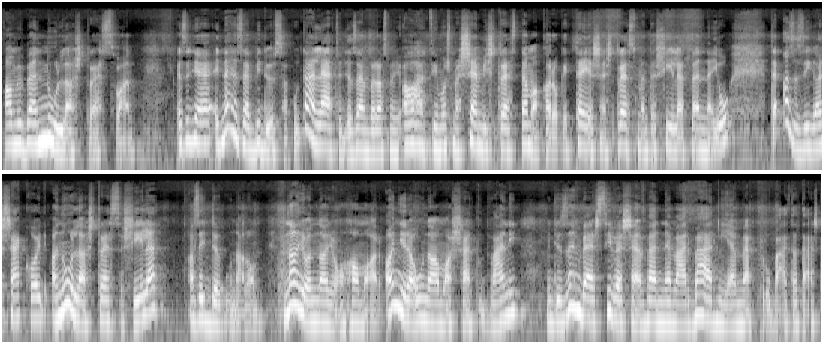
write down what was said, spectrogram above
amiben nulla stressz van. Ez ugye egy nehezebb időszak után lehet, hogy az ember azt mondja, ah, hát most már semmi stresszt nem akarok, egy teljesen stresszmentes élet lenne jó, de az az igazság, hogy a nulla stresszes élet az egy dögunalom. Nagyon-nagyon hamar, annyira unalmassá tud válni, hogy az ember szívesen venne már bármilyen megpróbáltatást.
